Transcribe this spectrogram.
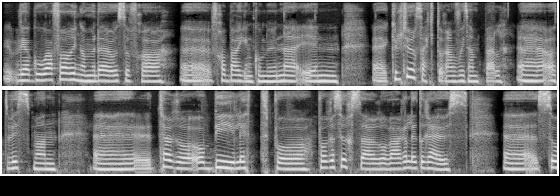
vi har gode erfaringer med det også fra, eh, fra Bergen kommune innen eh, kultursektoren, f.eks. Eh, at hvis man tør å, å, by litt på, på, ressurser og være litt raus, så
